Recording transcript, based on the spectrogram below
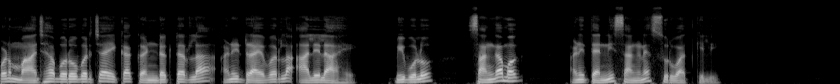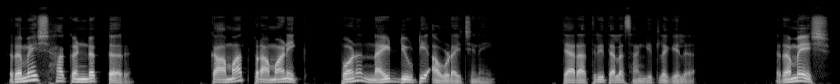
पण माझ्याबरोबरच्या एका कंडक्टरला आणि ड्रायव्हरला आलेला आहे. मी बोलो सांगा मग. आणि त्यांनी सांगण्यास सुरुवात केली. रमेश हा कंडक्टर. कामात प्रामाणिक पण नाईट ड्युटी आवडायची नाही. त्या रात्री त्याला सांगितलं गेलं रमेश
